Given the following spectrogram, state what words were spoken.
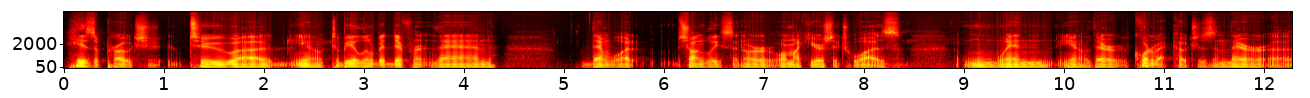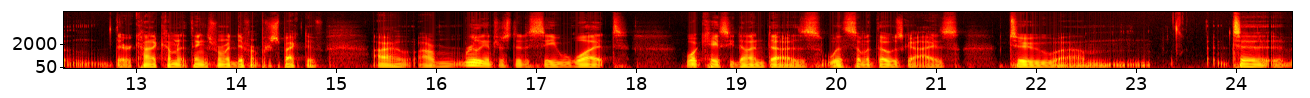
his approach to uh, you know to be a little bit different than than what Sean Gleeson or or Mike Yurcich was when you know they're quarterback coaches and they're uh, they're kind of coming at things from a different perspective. I, I'm really interested to see what what Kasey Dunn does with some of those guys to um, to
